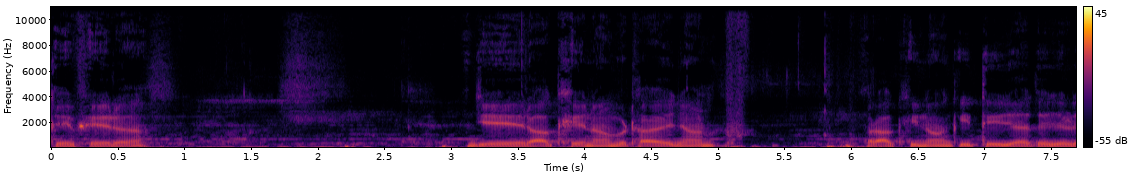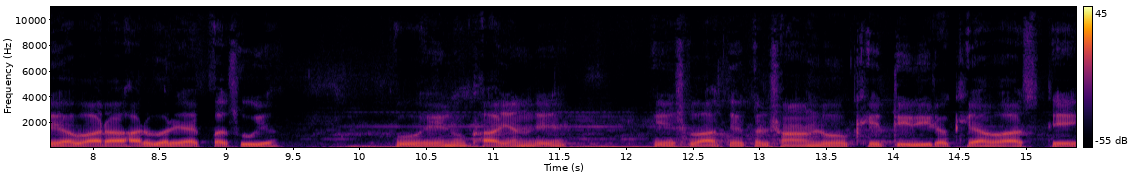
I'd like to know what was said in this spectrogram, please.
ਤੇ ਫਿਰ ਜੇ ਰਾਖੇ ਨਾ ਬਿਠਾਏ ਜਾਣ, ਰਾਖੀ ਨਾ ਕੀਤੀ ਜਾਏ ਤੇ ਜਿਹੜੇ ਆਵਾਰਾ ਹਰ ਵਰਿਆ ਪਸ਼ੂ ਆ, ਉਹ ਇਹਨੂੰ ਖਾ ਜਾਂਦੇ ਆ। ਇਸ ਵਾਸਤੇ ਕਿਸਾਨ ਲੋਕ ਖੇਤੀ ਦੀ ਰੱਖਿਆ ਵਾਸਤੇ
